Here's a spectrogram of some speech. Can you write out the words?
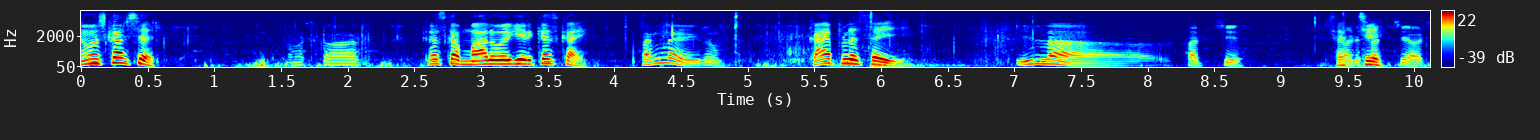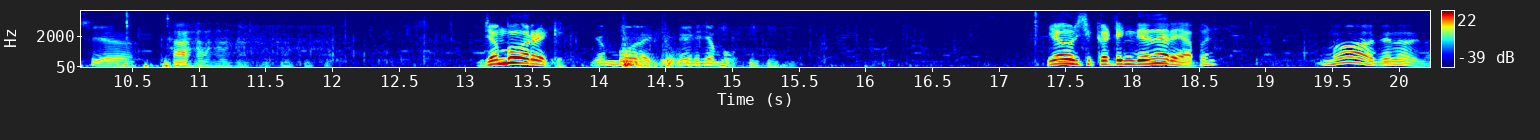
नमस्कार सर. नमस्कार. कस का माल वगैरे कस काय? चांगलं आहे एकदम. काय प्लस आहे? येईल ना सातशे सातशे? सातशे आठशे हं. हां हां हां हां जम्बो व्हरायटी जम्बो राहायची रेडी जम्बो. यावर्षी कटिंग देणार आहे आपण? मग देणार आहे ना.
